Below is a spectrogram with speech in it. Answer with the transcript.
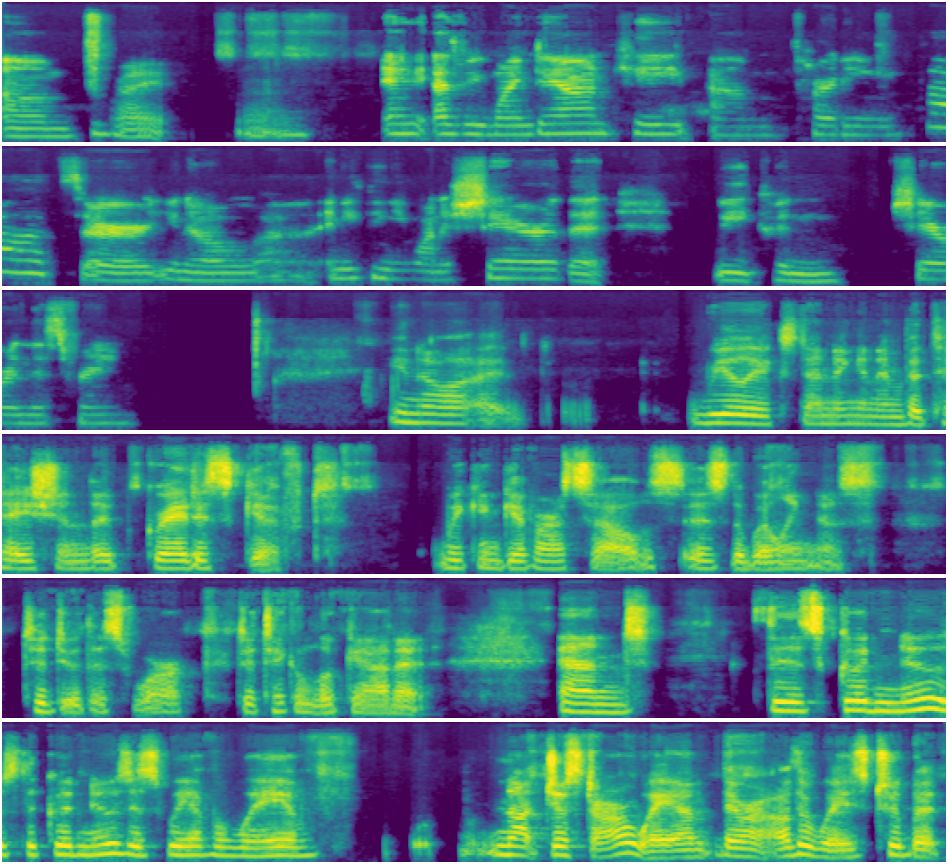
um Right. Mm. and as we wind down kate um parting thoughts or you know uh, anything you want to share that we can share in this frame You know, I, really extending an invitation, the greatest gift we can give ourselves is the willingness to do this work, to take a look at it. And this good news. The good news is we have a way of, not just our way, um, there are other ways too, but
